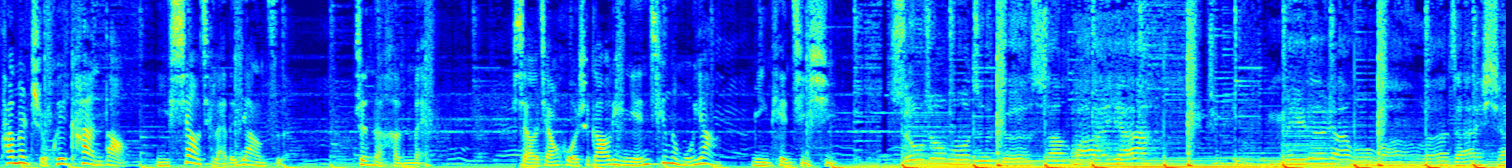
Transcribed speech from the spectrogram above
他们只会看到你笑起来的样子。真的很美，小江湖是高丽年轻的模样。明天继续。手中握着个桑花呀，美得让我忘了在下。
